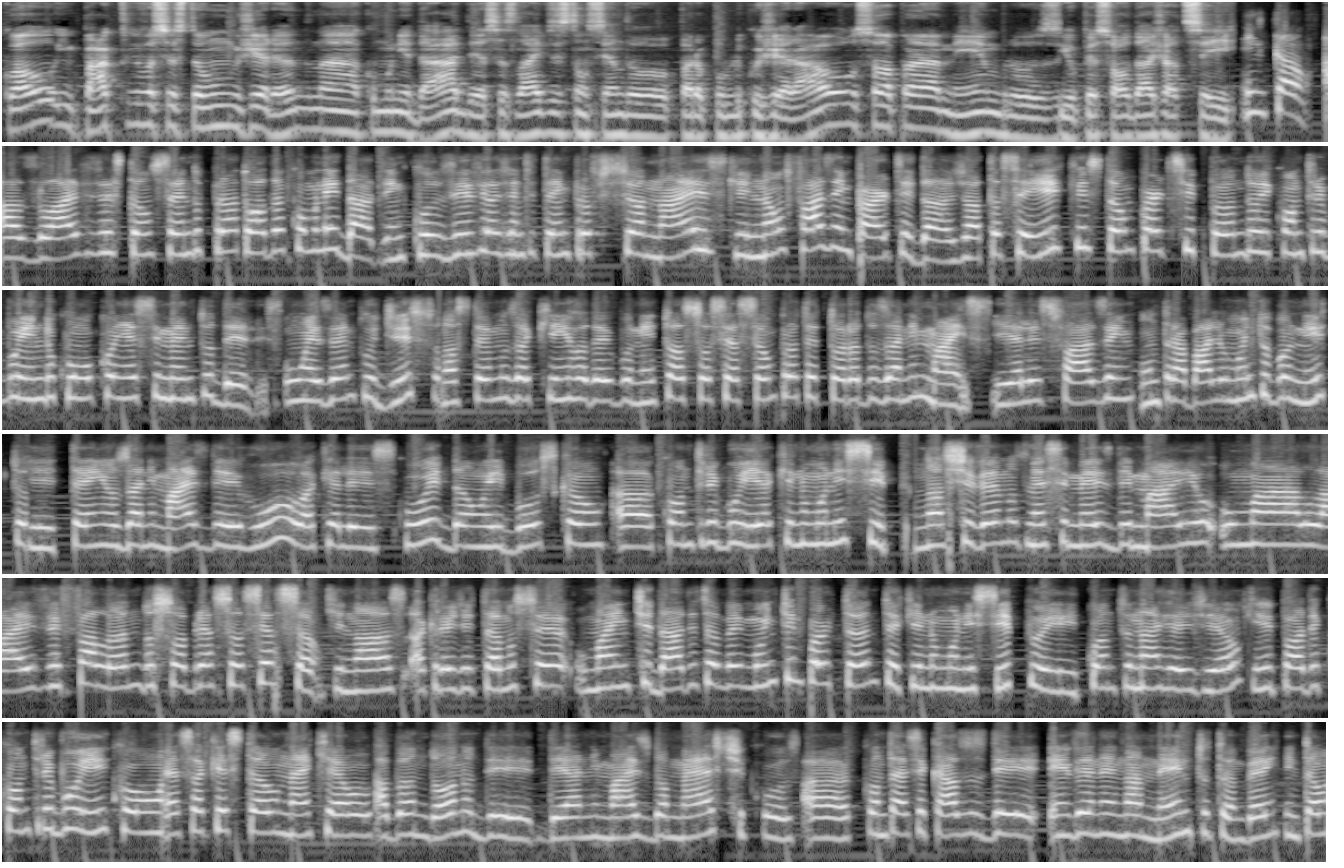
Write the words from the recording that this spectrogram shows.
qual o impacto que vocês estão gerando na comunidade? Essas lives estão sendo para o público geral ou só para membros e o pessoal da JCI? Então, as lives estão sendo para toda a comunidade. Inclusive, a gente tem profissionais que não fazem parte da JCI que estão participando e contribuindo com o conhecimento deles. Um exemplo disso, nós temos aqui em Rodeio Bonito a Associação Protetora dos Animais e eles fazem um trabalho muito bonito que tem os animais de rua que eles cuidam e buscam uh, contribuir aqui no município. Nós tivemos nesse mês de maio uma live falando sobre a associação, que nós acreditamos ser uma entidade também muito importante aqui no município e quanto na região, que pode contribuir com essa questão, né, que é o abandono de, de animais domésticos. Uh, acontece casos de envenenamento também. Então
